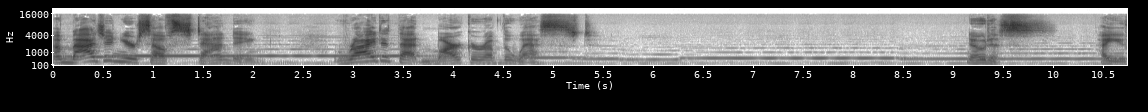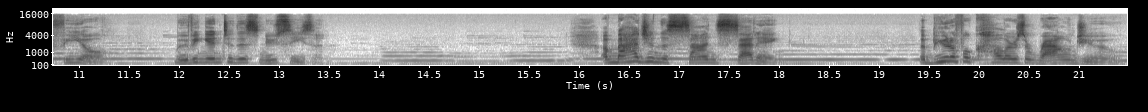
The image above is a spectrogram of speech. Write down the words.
Imagine yourself standing right at that marker of the West Notice how you feel moving into this new season. Imagine the sun setting, the beautiful colors around you,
